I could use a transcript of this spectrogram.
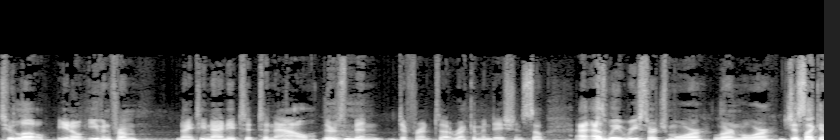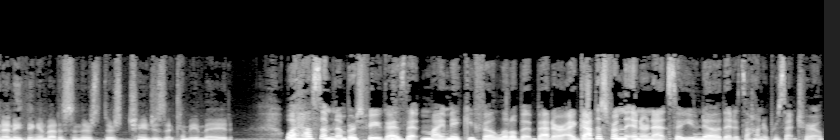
too low. You know, even from 1990 to, to now, there's Mhm. been different uh, recommendations. So as we research more, learn more, just like in anything in medicine, there's there's changes that can be made. Well, I have some numbers for you guys that might make you feel a little bit better. I got this from the internet, so you know that it's 100% true.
